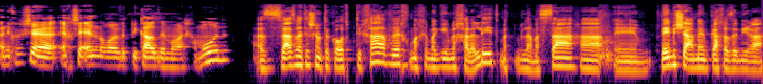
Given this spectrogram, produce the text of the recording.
אני חושב שאיך שאלנור אוהב את פיקארד זה ממש חמוד. אז ואז באמת יש לנו את הקורות פתיחה ואיך מגיעים לחללית למסע הדי משעמם ככה זה נראה.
